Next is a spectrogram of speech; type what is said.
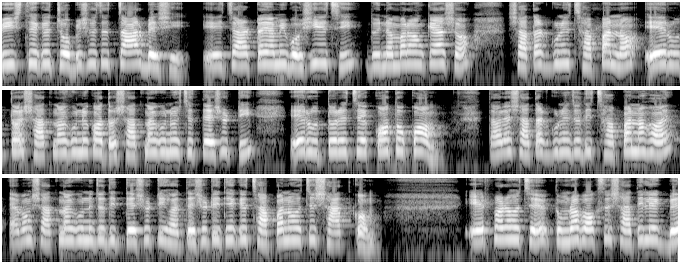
বিশ থেকে চব্বিশ হচ্ছে চার বেশি। এই চারটাই আমি বসিয়েছি, দুই নম্বর অঙ্কে আসো, সাত আট গুণে ছাপ্পান্ন, এর উত্তর সাত নয় গুণে কত? সাত নয় গুণে হচ্ছে তেষট্টি, এর উত্তরের চেয়ে কত কম? তাহলে সাত আট গুণে যদি ছাপ্পান্ন হয় এবং সাত নয় গুণে যদি তেষট্টি হয়, তেষট্টি থেকে ছাপ্পান্ন হচ্ছে সাত কম। এরপরে হচ্ছে তোমরা বক্সে সাতই লিখবে,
